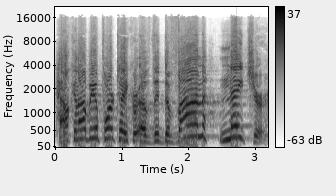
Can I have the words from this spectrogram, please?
How can I be a partaker of the divine nature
